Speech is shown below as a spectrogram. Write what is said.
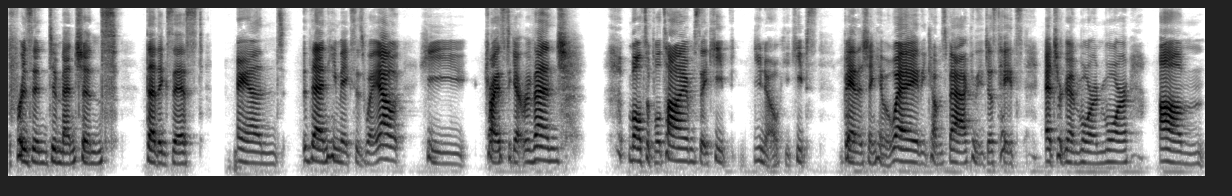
prison dimensions that exist. And then he makes his way out. He tries to get revenge multiple times. They keep you know he keeps banishing him away and he comes back and he just hates etrigan more and more. Um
